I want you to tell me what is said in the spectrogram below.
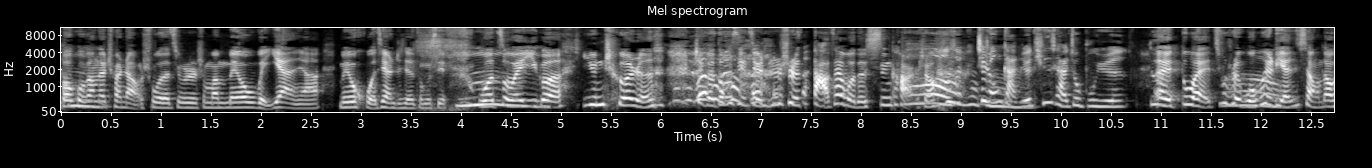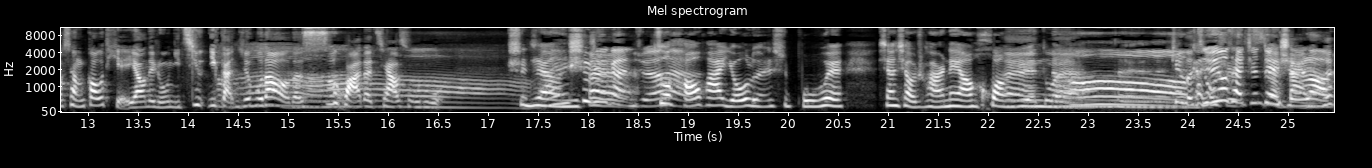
包括刚才船长说的，就是什么没有尾焰呀，没有火箭这些东西。我作为一个晕车人，这个东西简直是。是打在我的心坎上，这种感觉听起来就不晕。哎，对，就是我会联想到像高铁一样那种你你你感觉不到的丝滑的加速度，是这样，是这感觉。坐豪华游轮是不会像小船那样晃晕的。哦，这个感觉又在针对谁了？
